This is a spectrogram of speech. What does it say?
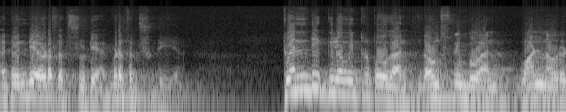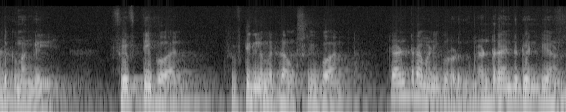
ആ ട്വന്റി എവിടെ സബ്സ്റ്റിറ്റ്യൂട്ട് ചെയ്യുക ഇവിടെ സബ്സ്റ്റിറ്റ്യൂട്ട് ചെയ്യുക ട്വന്റി കിലോമീറ്റർ പോകാൻ ഡൗൺ സ്ട്രീം പോകാൻ വൺ അവർ എടുക്കുമെങ്കിൽ ഫിഫ്റ്റി പോകാൻ ഫിഫ്റ്റി കിലോമീറ്റർ ഡൗൺ സ്ട്രീം പോകാൻ രണ്ടര മണിക്കൂർ എടുക്കും. രണ്ടര ഇന്റു ട്വന്റി ആണ്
